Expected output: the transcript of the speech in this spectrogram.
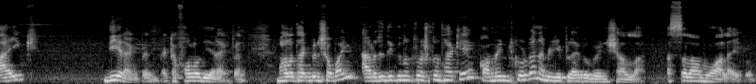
লাইক দিয়ে রাখবেন, একটা ফলো দিয়ে রাখবেন। ভালো থাকবেন সবাই। আর যদি কোনো প্রশ্ন থাকে কমেন্ট করবেন, আমি রিপ্লাই করব ইনশাল্লাহ আসসালামু আলাইকুম।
